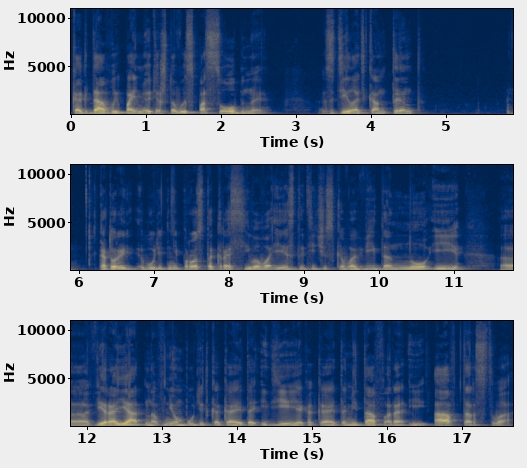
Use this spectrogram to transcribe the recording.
когда вы поймете, что вы способны сделать контент, который будет не просто красивого и эстетического вида, но и э, вероятно в нем будет какая-то идея, какая-то метафора и авторство,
